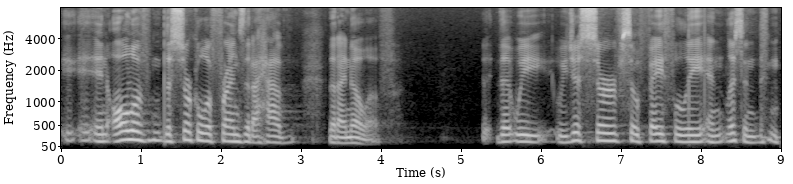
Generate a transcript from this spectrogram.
in all of the circle of friends that I have, that I know of. That we, we just serve so faithfully. And listen,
